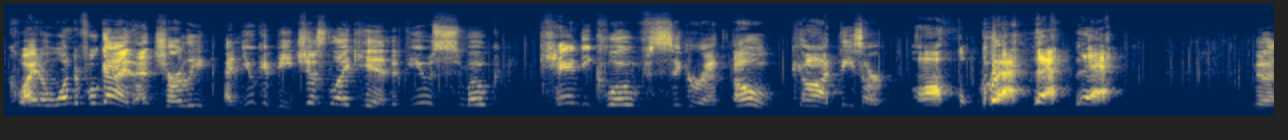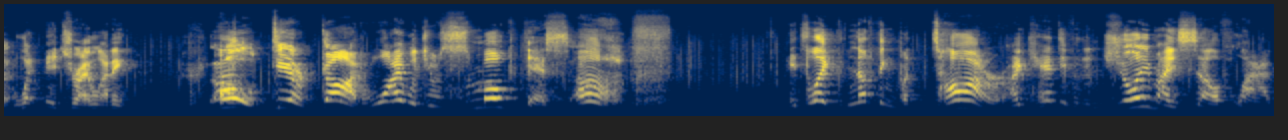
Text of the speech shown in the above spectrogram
Quite a wonderful guy, that Charlie, and you could be just like him if you smoke candy clove cigarettes. Oh, God, these are awful. Let me try, Letty. Oh, dear God, why would you smoke this? Oh. It's like nothing but tar. I can't even enjoy myself, lad.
